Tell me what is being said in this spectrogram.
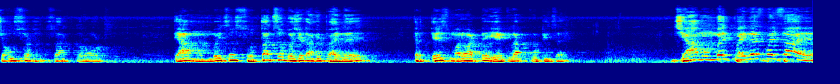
चौसष्ट हजार करोड. त्या मुंबईचं स्वतःच बजेट आम्ही पाहिलंय तर तेच मला वाटतं एक लाख कोटीचं आहे. ज्या मुंबईत पहिलेच पैसा आहे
